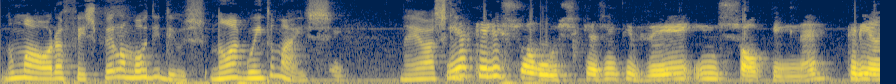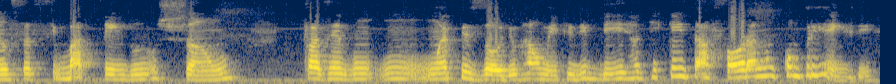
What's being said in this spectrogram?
numa hora fez, pelo amor de Deus, não aguento mais. É. Né? Eu acho e aqueles shows que a gente vê em shopping, né? Crianças se batendo no chão, fazendo um, um episódio realmente de birra que quem está fora não compreende.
